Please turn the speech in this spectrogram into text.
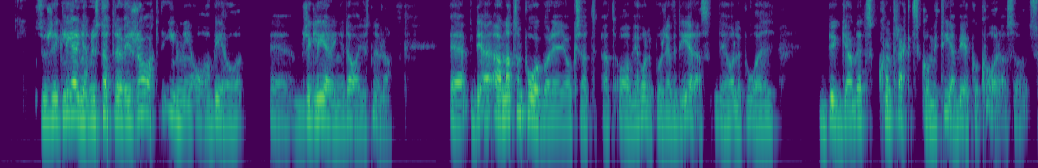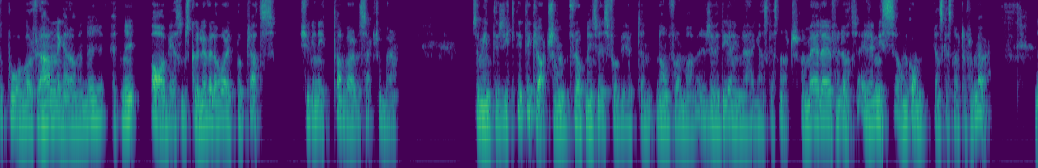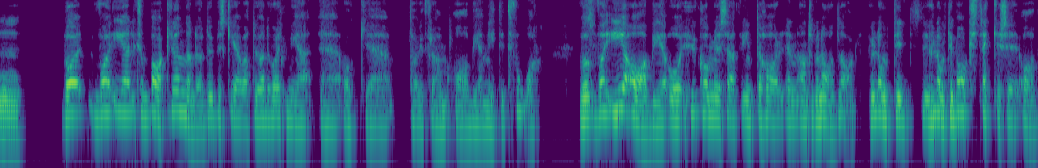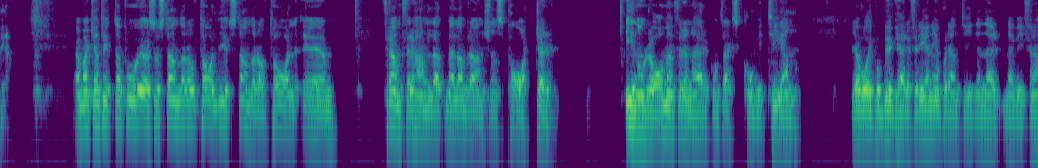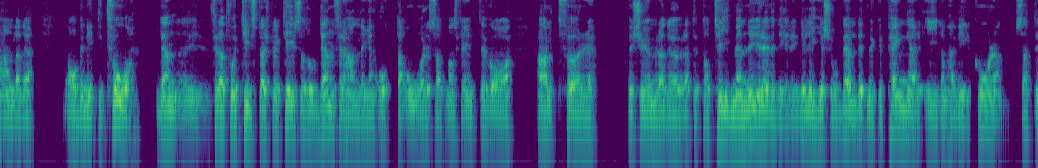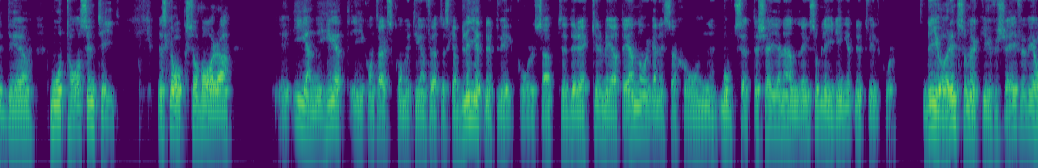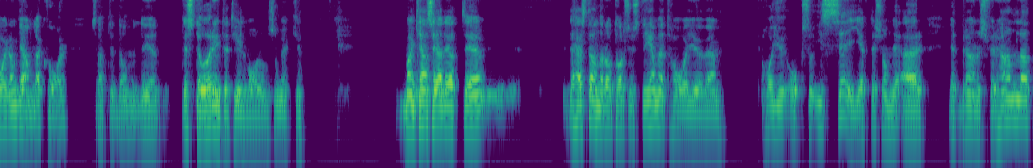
Så regleringen, nu stöttar vi rakt in i AB och eh, reglering idag just nu då. Eh, det annat som pågår är ju också att, att AB håller på att revideras. Det håller på i byggandets kontraktskommitté, BKK, då, så, så pågår förhandlingar om en ny, ett ny AB som skulle väl ha varit på plats 2019 var det väl sagt från början. Som inte riktigt är klart, som förhoppningsvis får vi ut en, någon form av revidering det här ganska snart. Eller förlåt, remissomgång ganska snart framöver. Mm. Vad, vad är liksom bakgrunden då? Du beskrev att du hade varit med eh, och eh, tagit fram AB 92. Vad, vad, är AB och hur kommer det sig att vi inte har en entreprenadlag? Hur långt, tid, hur långt tillbaka sträcker sig AB? Ja, man kan titta på alltså standardavtal, det är ett standardavtal eh, framförhandlat mellan branschens parter inom ramen för den här kontraktskommittén. Jag var ju på Byggherreföreningen på den tiden när, när vi förhandlade AB 92. Den, eh, för att få ett tidsperspektiv så tog den förhandlingen åtta år så att man ska inte vara alltför bekymrad över att det tar tid med en ny revidering. Det ligger så väldigt mycket pengar i de här villkoren så att det, det må ta sin tid. Det ska också vara Eh, enighet i kontraktskommittén för att det ska bli ett nytt villkor. Så att eh, det räcker med att en organisation motsätter sig en ändring så blir det inget nytt villkor. Det gör inte så mycket i och för sig för vi har ju de gamla kvar. Så att de, det, det stör inte tillvaron så mycket. Man kan säga det att eh, det här standardavtalssystemet har ju, har ju också i sig, eftersom det är ett branschförhandlat,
